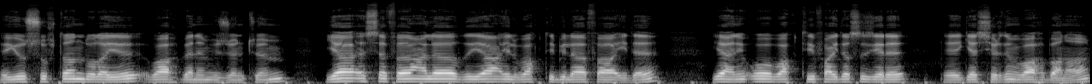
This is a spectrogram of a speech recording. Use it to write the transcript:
E, Yusuf'tan dolayı vah benim üzüntüm. Ya esefe ala ziya'il vakti bila faide. Yani o vakti faydasız yere e, geçirdim vah bana.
